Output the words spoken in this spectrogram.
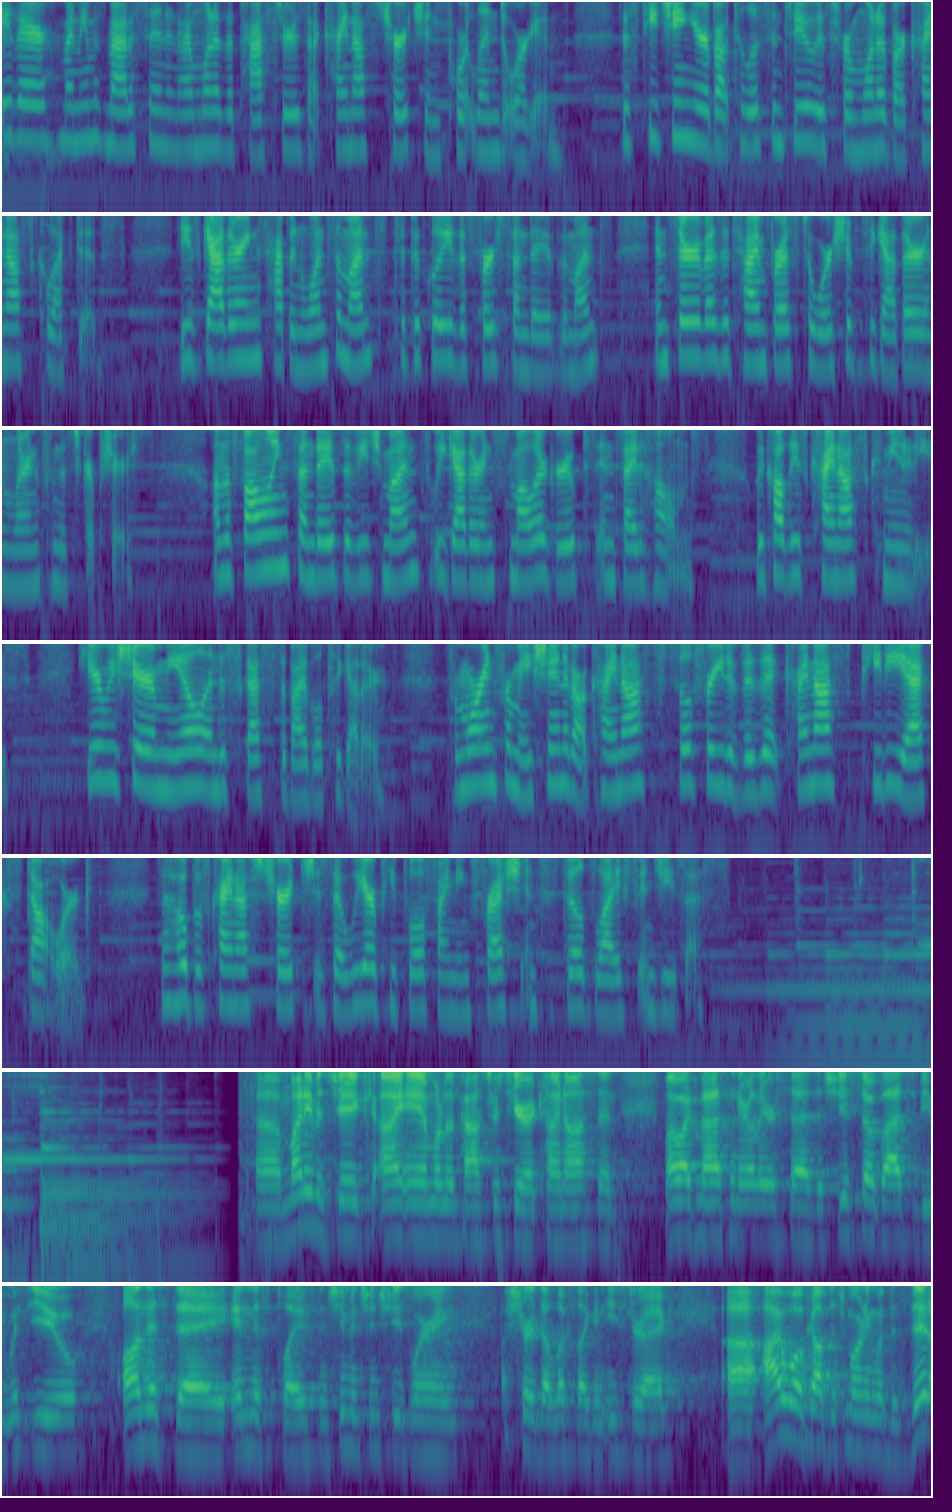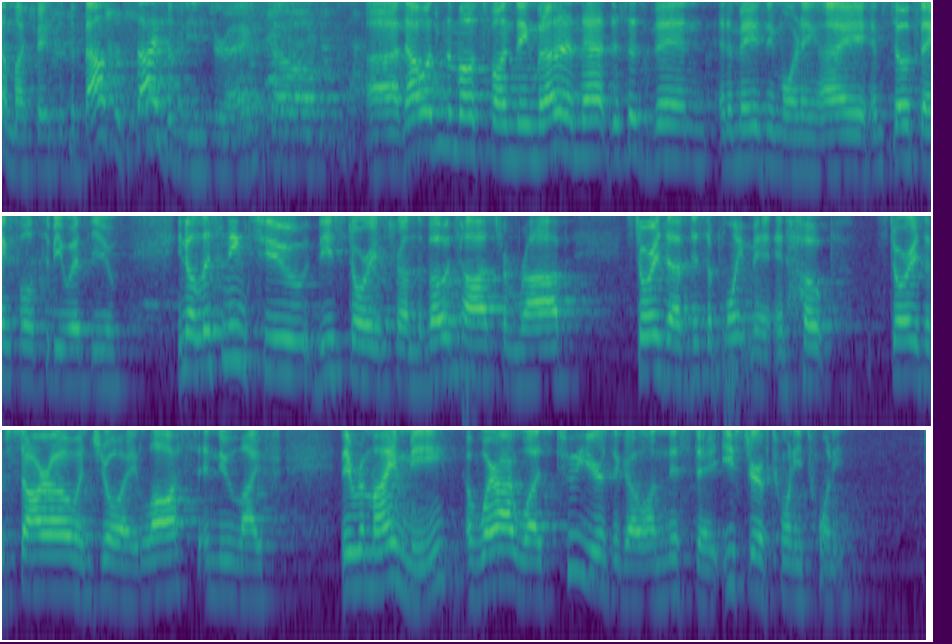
Hey there, my name is Madison, and I'm one of the pastors at Kainos Church in Portland, Oregon. This teaching you're about to listen to is from one of our Kainos collectives. These gatherings happen once a month, typically the first Sunday of the month, and serve as a time for us to worship together and learn from the scriptures. On the following Sundays of each month, we gather in smaller groups inside homes. We call these Kainos communities. Here we share a meal and discuss the Bible together. For more information about Kainos, feel free to visit kainospdx.org. The hope of Kainos Church is that we are people finding fresh and fulfilled life in Jesus. Uh, my name is Jake. I am one of the pastors here at Kainos, and my wife Madison earlier said that she is so glad to be with you on this day in this place. And she mentioned she's wearing a shirt that looks like an Easter egg. Uh, I woke up this morning with a zit on my face that's about the size of an Easter egg, so uh, that wasn't the most fun thing. But other than that, this has been an amazing morning. I am so thankful to be with you. You know, listening to these stories from the Votas, from Rob, stories of disappointment and hope stories of sorrow and joy, loss and new life. They remind me of where I was two years ago on this day, Easter of 2020.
